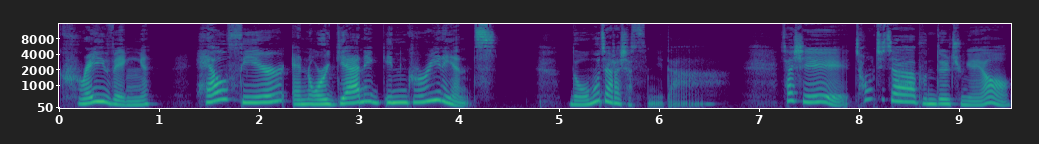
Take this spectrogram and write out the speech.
craving healthier and organic ingredients. 너무 잘하셨습니다. 사실 청취자분들 중에요.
